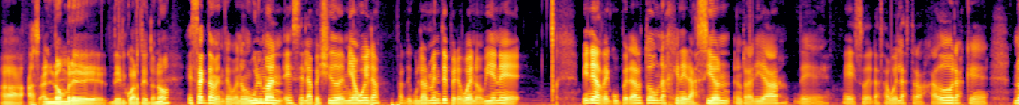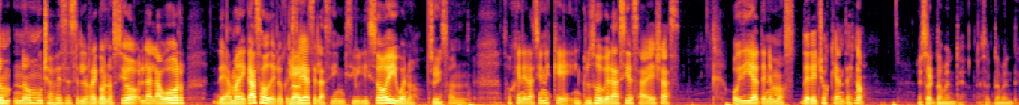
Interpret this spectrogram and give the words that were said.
a- a- al nombre de- del cuarteto, ¿no? Exactamente, bueno, Ullman es el apellido de mi abuela, particularmente, pero bueno, viene, viene a recuperar toda una generación, en realidad, de eso, de las abuelas trabajadoras, que no, no muchas veces se le reconoció la labor de ama de casa o de lo que Claro. sea, se las invisibilizó y bueno, Sí. son, son generaciones que incluso gracias a ellas hoy día tenemos derechos que antes no. Exactamente, exactamente.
